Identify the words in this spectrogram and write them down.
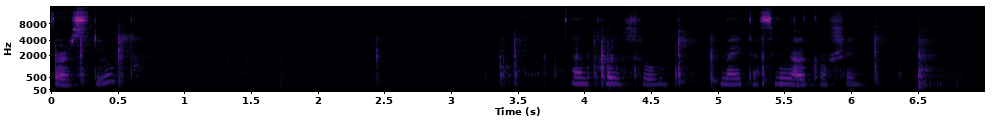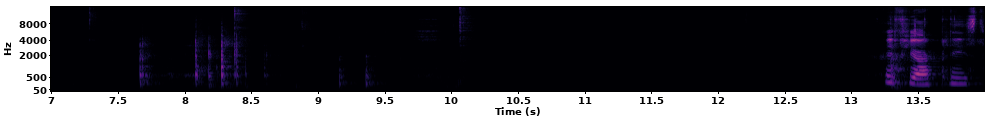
first loop and pull through make a single crochet. If you are pleased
